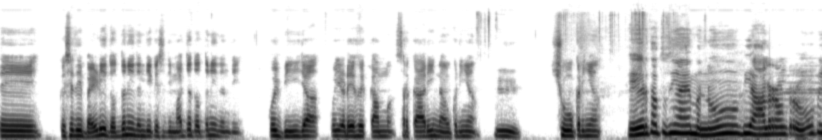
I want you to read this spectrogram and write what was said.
ਤੇ ਕਿਸੇ ਦੀ ਬੈੜੀ ਦੁੱਧ ਨਹੀਂ ਦਿੰਦੀ ਕਿਸੇ ਦੀ ਮੱਝ ਦੁੱਧ ਨਹੀਂ ਦਿੰਦੀ ਕੋਈ ਵੀਜ਼ਾ ਕੋਈ ਅੜੇ ਹੋਏ ਕੰਮ ਸਰਕਾਰੀ ਨੌਕਰੀਆਂ ਹੂੰ। ਸ਼ੋਕਰੀਆਂ ਫੇਰ ਤਾਂ ਤੁਸੀਂ ਐ ਮੰਨੋ ਵੀ ਆਲ ਰਾਉਂਡਰ ਹੋ ਵੀ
